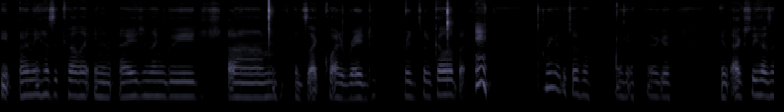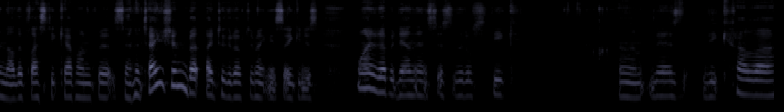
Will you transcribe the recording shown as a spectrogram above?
it only has a colour in an Asian language. Um, it's like quite a red, red sort of colour, but eh. Let me get the off. Okay, there we go. It actually has another plastic cap on for sanitation, but I took it off to make this so you can just wind it up and down. Then it's just a little stick. Um, there's the colour,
